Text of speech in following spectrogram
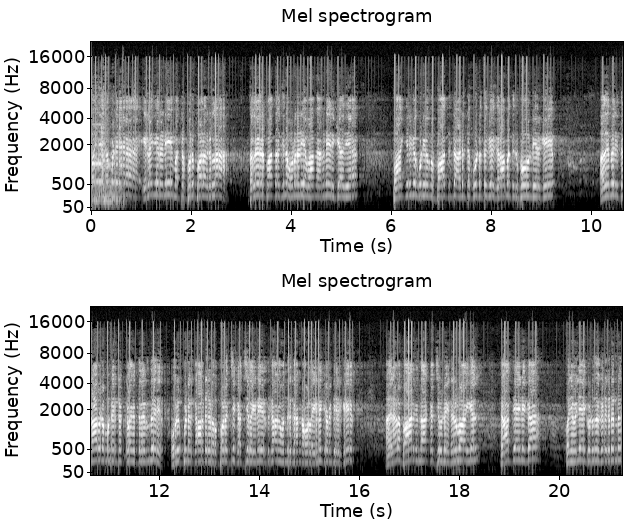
கொஞ்சம் நம்முடைய இளைஞரணி மற்ற பொறுப்பாளர்கள்லாம் தலைவரை பார்த்தாச்சுன்னா உடனடியே வாங்க அங்கனே நிக்காதீங்க. பாக்கி இருக்கக்கூடியவங்க பார்த்துட்டு அடுத்த கூட்டத்துக்கு கிராமத்துக்கு போக வேண்டியிருக்கு. அதே மாதிரி திராவிட முன்னேற்ற கழகத்திலிருந்து உறுப்பினர் கார்டுகளை ஒப்படைச்சு கட்சியில இணையறதுக்காக வந்திருக்காங்க. அவங்களை இணைக்க வேண்டியிருக்கு. அதனால பாரதிய ஜனதா கட்சியுடைய நிர்வாகிகள் கார்த்தியாயனுக்கா கொஞ்சம் வெளியாகி கொடுங்க கிடுகிடுன்னு.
